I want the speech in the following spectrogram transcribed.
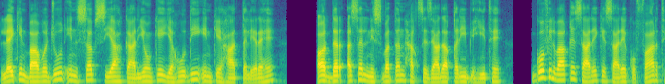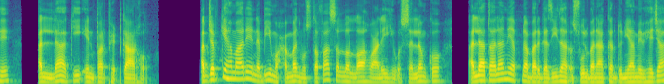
لیکن باوجود ان سب سیاہ کاریوں کے یہودی ان کے ہاتھ تلے رہے اور دراصل نسبتاً حق سے زیادہ قریب ہی تھے۔ گو فی الواقع سارے کے سارے کفار تھے۔ اللہ کی ان پر پھٹکار ہو۔ اب جبکہ ہمارے نبی محمد مصطفیٰ صلی اللہ علیہ وسلم کو اللہ تعالیٰ نے اپنا برگزیدہ رسول بنا کر دنیا میں بھیجا،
